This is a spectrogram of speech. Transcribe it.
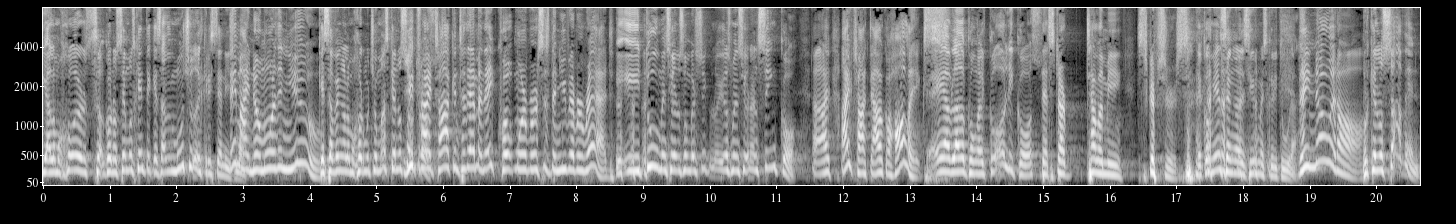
Y a lo mejor so- conocemos gente que sabe mucho del They cristianismo, might know more than you. que saben a lo mejor mucho más que You try nosotros. talking to them and they quote more verses than you've ever read. Y, y tú mencionas un versículo, ellos mencionan cinco. I, I've talked to alcoholics He hablado con alcohólicos that start telling me scriptures. que comienzan a decirme escritura, They know it all, porque lo saben,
